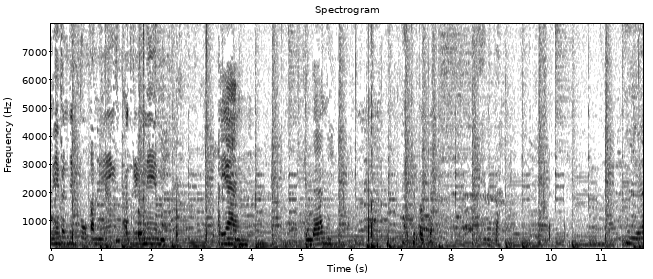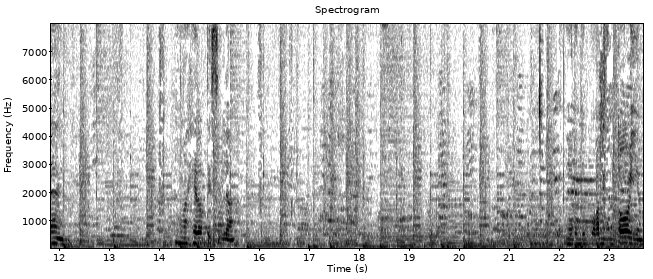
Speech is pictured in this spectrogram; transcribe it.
meron din po kami aglonema. Ayan. Ganda na. Ito pa po. Ayan pa. Ayan. Mga healthy sila. Meron din po kami antorium.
